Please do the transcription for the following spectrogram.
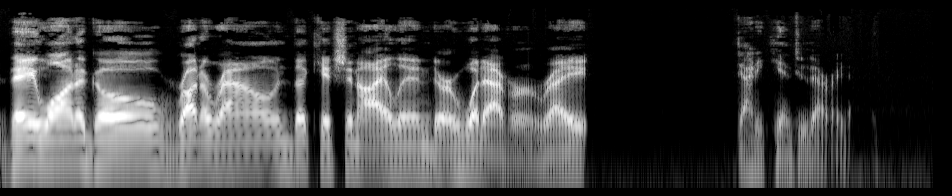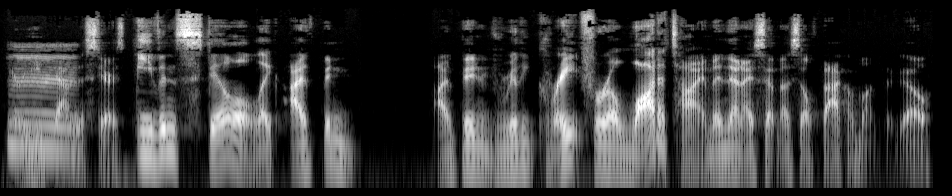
they want to go run around the kitchen island or whatever, right? Daddy can't do that right now. Mm. down the stairs. Even still, like I've been I've been really great for a lot of time. And then I set myself back a month ago.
